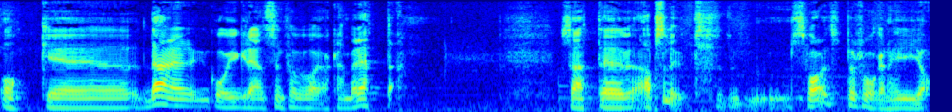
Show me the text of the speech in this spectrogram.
Och eh, där går ju gränsen för vad jag kan berätta. Så att eh, absolut, svaret på frågan är ju ja.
